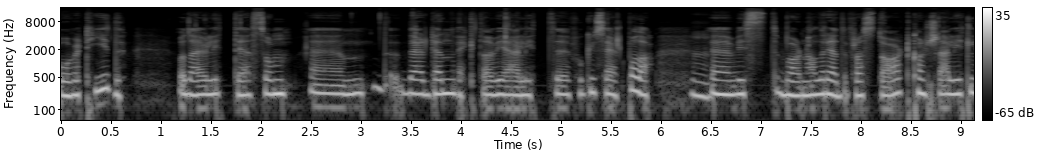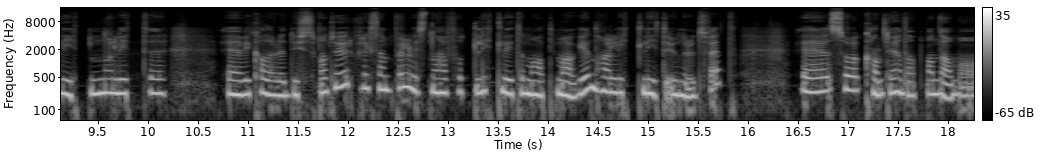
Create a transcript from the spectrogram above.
over tid. Og det er jo litt det som eh, Det er den vekta vi er litt eh, fokusert på, da. Mm. hvis barnet allerede fra start kanskje er litt liten og litt eh, eh, Vi kaller det dysmatur, eksempel. Hvis den har fått litt lite mat i magen, har litt lite underhudsfett, eh, så kan det jo hende at man da må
